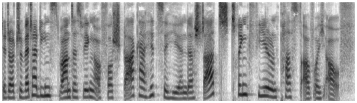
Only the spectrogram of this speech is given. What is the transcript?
Der Deutsche Wetterdienst warnt deswegen auch vor starker Hitze hier in der Stadt. Trinkt viel und passt auf euch auf.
